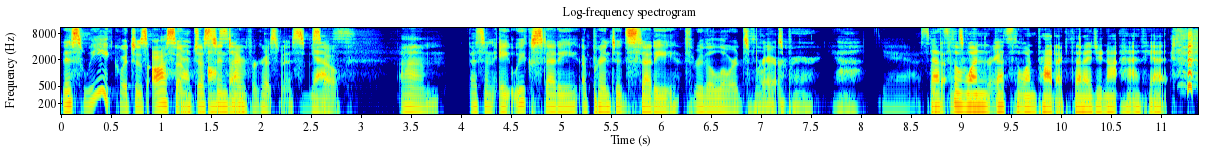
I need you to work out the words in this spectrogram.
this week which is awesome that's just awesome. in time for christmas yes. so um, that's an eight week study a printed study through the lord's, prayer lord's prayer yeah yeah so that's, the one that's the one product that i do not have yet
